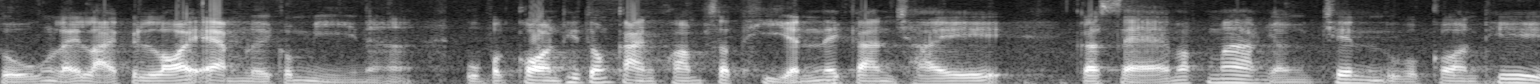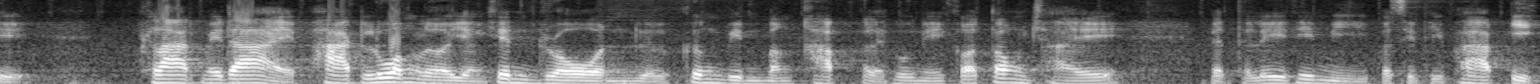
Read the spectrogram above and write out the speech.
สูงๆหลายๆ เป็นร้อยแอมป์เลยก็มีนะฮะ อุปกรณ์ที่ต้องการความเสถียรในการใช้กระแสมาก ๆ อย่างเช่น อุปกรณ์ที่พลาดไม่ได้พลาดล่วงเลย อย่างเช่นโดรน หรือเครื่องบินบังคับอะไรพวกนี้ก็ต้องใช้ แบตเตอรี่ที่มีประสิทธิภาพอีก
